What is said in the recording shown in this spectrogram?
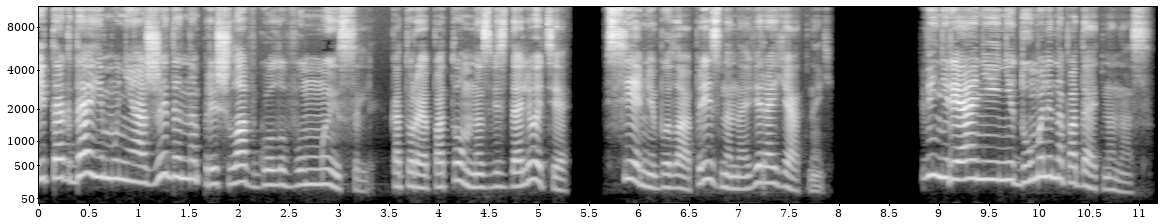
И тогда ему неожиданно пришла в голову мысль, которая потом на звездолете всеми была признана вероятной. Венериане не думали нападать на нас.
